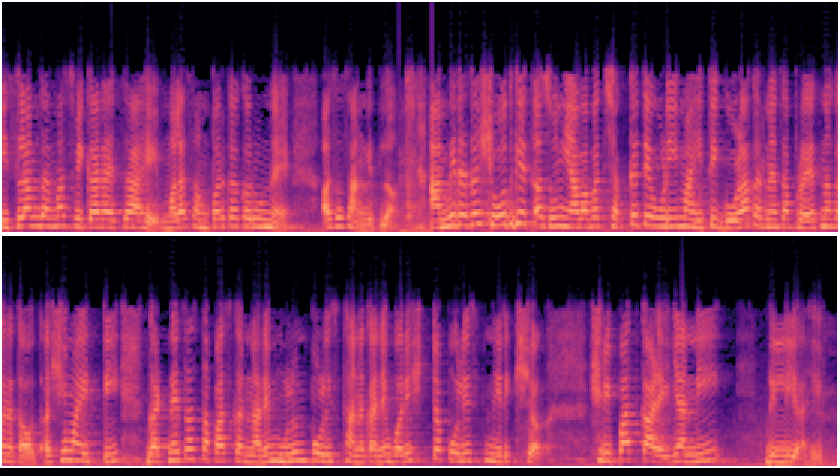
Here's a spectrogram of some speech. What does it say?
इस्लाम धर्म स्वीकारायचा आहे मला संपर्क करू नये असं सांगितलं. आम्ही त्याचा शोध घेत असून याबाबत शक्य तेवढी माहिती गोळा करण्याचा प्रयत्न करत आहोत अशी माहिती घटनेचाच तपास करणारे मुलुंड पोलीस स्थानकाने वरिष्ठ पोलीस निरीक्षक श्रीपाद काळे यांनी दिली आहे.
